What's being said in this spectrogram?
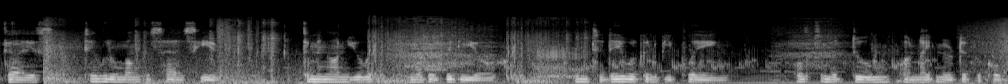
guys, Taylor Among Us has here, coming on you with another video, and today we're going to be playing Ultimate Doom on Nightmare difficulty,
